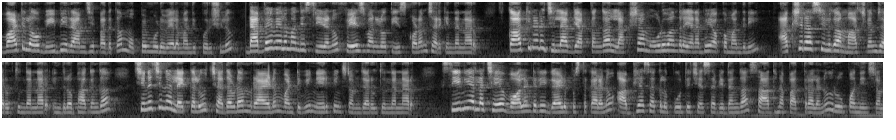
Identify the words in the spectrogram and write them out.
వాటిలో వీబీ రామ్జీ పథకం ముప్పై మూడు వేల మంది పురుషులు డెబ్బై వేల మంది స్త్రీలను ఫేజ్ వన్లో తీసుకోవడం జరిగిందన్నారు. కాకినాడ జిల్లా వ్యాప్తంగా లక్షా మూడు వందల ఎనభై ఒక్క మందిని అక్షరాస్యులుగా మార్చడం జరుగుతుందన్నారు. ఇందులో భాగంగా చిన్న చిన్న లెక్కలు చదవడం రాయడం వంటివి నేర్పించడం జరుగుతుందన్నారు. సీనియర్లచే వాలంటరీ గైడ్ పుస్తకాలను అభ్యాసకులు పూర్తి చేసే విధంగా సాధన పత్రాలను రూపొందించడం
